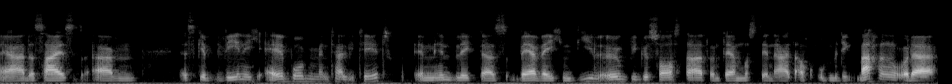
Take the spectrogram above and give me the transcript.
Ja, das heißt, ähm, es gibt wenig Ellbogenmentalität im Hinblick, dass wer welchen Deal irgendwie gesourced hat und der muss den halt auch unbedingt machen oder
